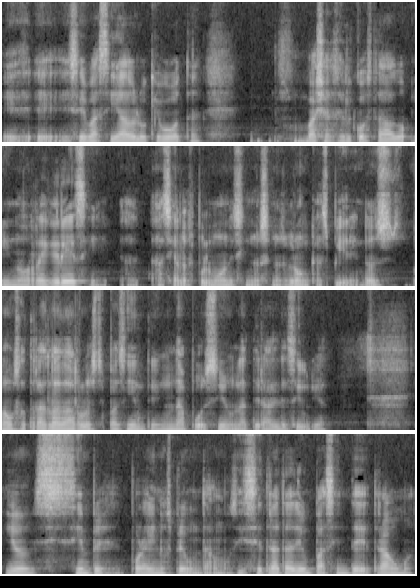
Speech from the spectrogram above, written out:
eh, eh, ese vaciado, lo que bota, vaya hacia el costado y no regrese hacia los pulmones y no se nos broncaspire. Entonces vamos a trasladarlo a este paciente en una posición lateral de seguridad. Y siempre por ahí nos preguntamos, si se trata de un paciente de trauma,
